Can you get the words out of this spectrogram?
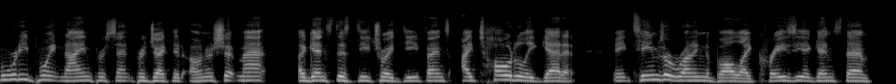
40.9% projected ownership, Matt, against this Detroit defense. I totally get it. I mean, teams are running the ball like crazy against them.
